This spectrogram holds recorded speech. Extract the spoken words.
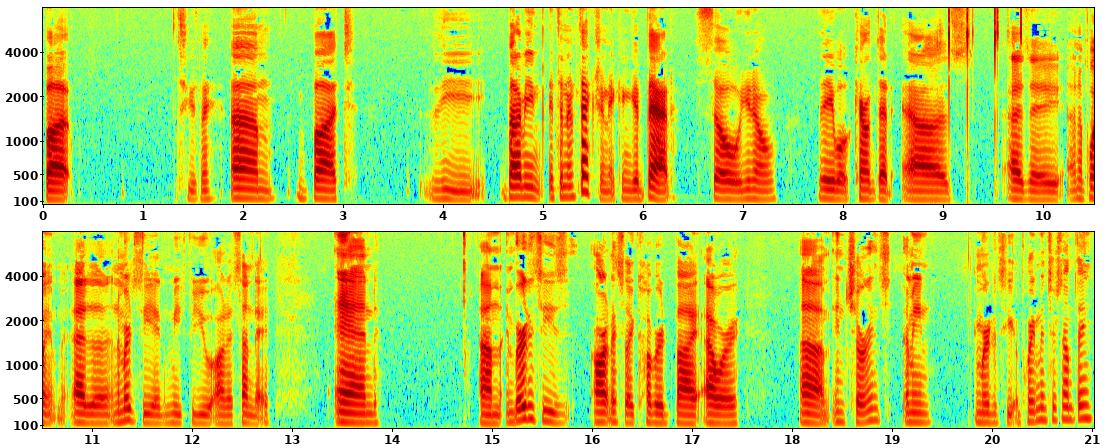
but excuse me. Um, but the but I mean, it's an infection; it can get bad. So you know, they will count that as as a an appointment as a, an emergency and meet for you on a Sunday and um, emergencies aren't necessarily covered by our um, insurance. I mean, emergency appointments or something.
